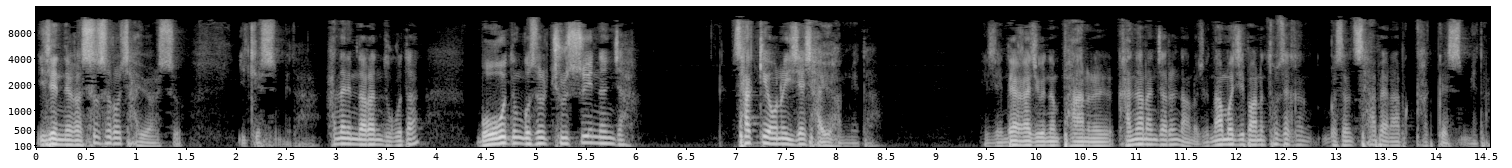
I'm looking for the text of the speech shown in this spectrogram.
이젠 내가 스스로 자유할 수 있겠습니다. 하나님 나라는 누구다? 모든 것을 줄 수 있는 자. 사개오는 이제 자유합니다. 이제 내가 가지고 있는 반을 가난한 자를 나눠주고 나머지 반은 토색한 것을 사배나 갖겠습니다.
